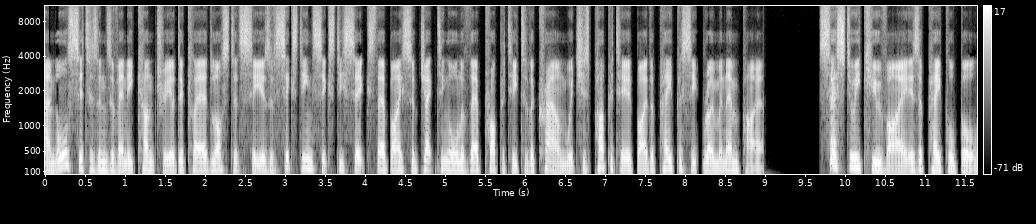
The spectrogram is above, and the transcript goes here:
And all citizens of any country are declared lost at sea as of 1666 thereby subjecting all of their property to the crown which is puppeteered by the papacy, Roman Empire. Cestui Que Vie is a papal bull.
